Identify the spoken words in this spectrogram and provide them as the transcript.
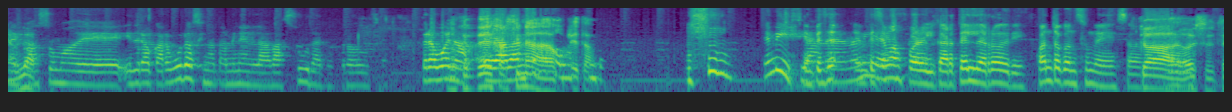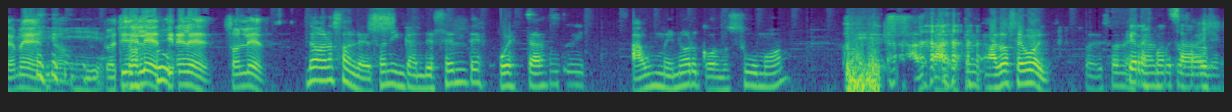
en el consumo de hidrocarburos, sino también en la basura que produce. Pero bueno, no avancemos nada, Julieta. Envicia. Empece- empecemos por el cartel de Rodri. ¿Cuánto consume eso? Claro, eso es tremendo. Pero tiene LED, tiene LED, son LED. No, no son LED, son incandescentes puestas a un menor consumo eh, a, a- a 12 volts. Son- Qué a responsable.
